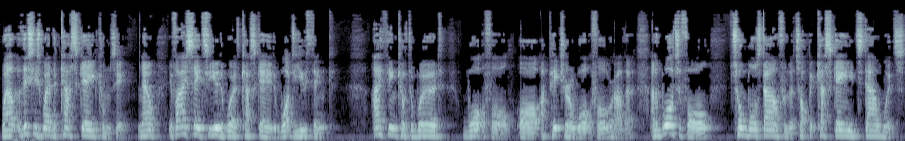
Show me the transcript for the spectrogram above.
Well, this is where the cascade comes in. Now, if I say to you the word cascade, what do you think? I think of the word waterfall, or a picture of waterfall rather. And a waterfall tumbles down from the top, it cascades downwards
